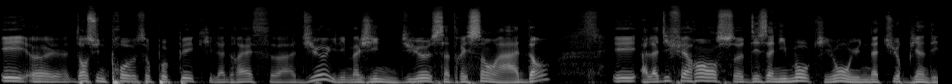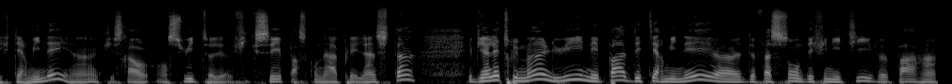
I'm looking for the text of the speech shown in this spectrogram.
Et euh, dans une prosopopée qu'il adresse à Dieu, il imagine Dieu s'adressant à Adam et à la différence des animaux qui ont une nature bien déterminée, hein, qui sera ensuite fixée par ce qu'on a appelé l'instinct, eh bien l'être humain, lui, n'est pas déterminé euh, de façon définitive par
